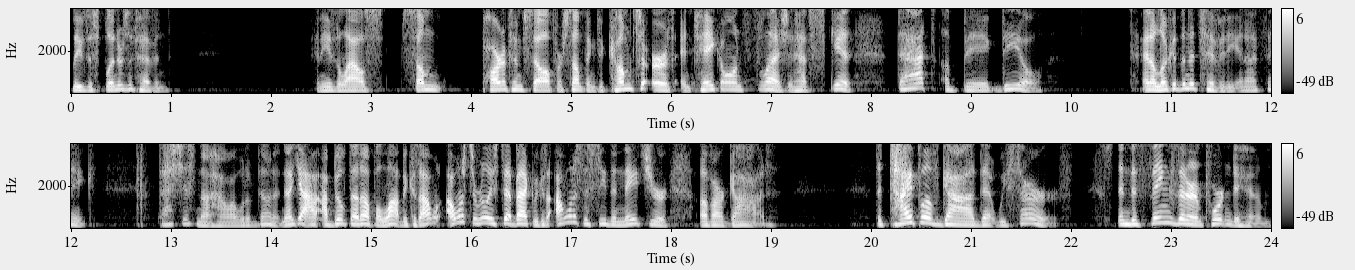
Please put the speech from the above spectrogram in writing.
leaves the splendors of heaven and he allows some part of himself or something to come to earth and take on flesh and have skin. That's a big deal. And I look at the nativity and I think, that's just not how I would have done it. Now, yeah, I built that up a lot because I, I want us to really step back because I want us to see the nature of our God, the type of God that we serve, and the things that are important to Him.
